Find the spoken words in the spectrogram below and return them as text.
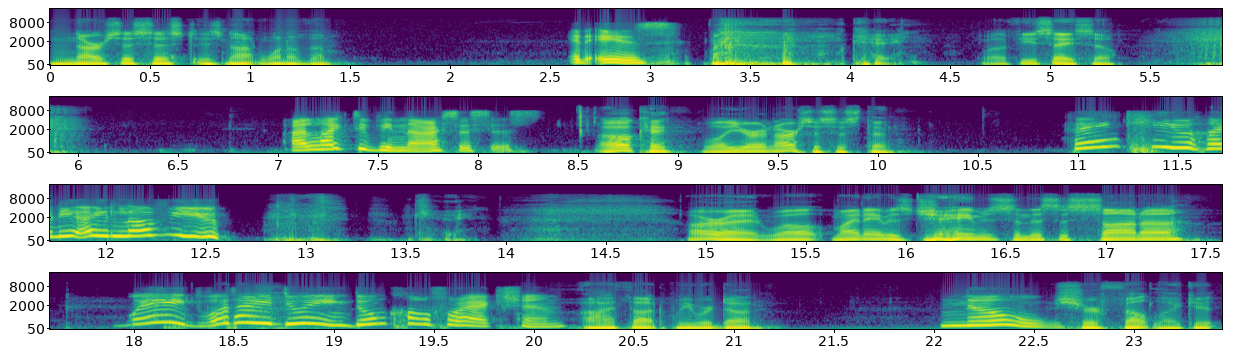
Narcissist is not one of them. It is. Okay. Well, if you say so. I like to be narcissist. Okay. Well, you're a narcissist then. Thank you, honey. I love you. All right. Well, my name is James, and this is Sana. Wait, what are you doing? Don't call for action. I thought we were done. No, Sure felt like it.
